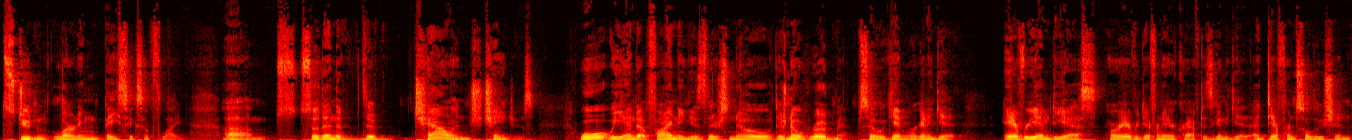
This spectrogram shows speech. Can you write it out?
student learning basics of flight. Yeah. Um, so then the, the challenge changes. Well, what we end up finding is there's no there's no roadmap. So again, we're going to get every MDS or every different aircraft is going to get a different solution,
